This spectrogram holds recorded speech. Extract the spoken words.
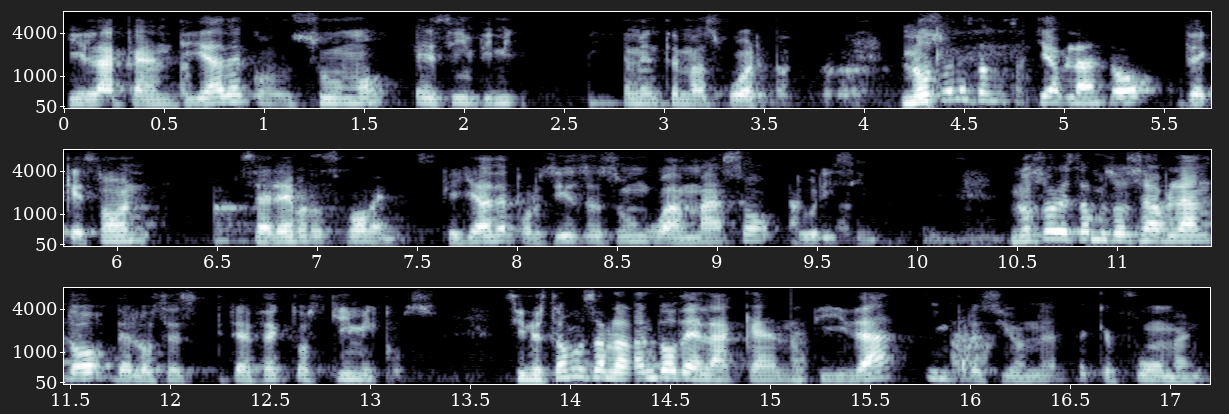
y la cantidad de consumo es infinitamente más fuerte. No solo estamos aquí hablando de que son cerebros jóvenes, que ya de por sí eso es un guamazo durísimo. No solo estamos hablando de los efectos químicos, sino estamos hablando de la cantidad impresionante que fuman,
